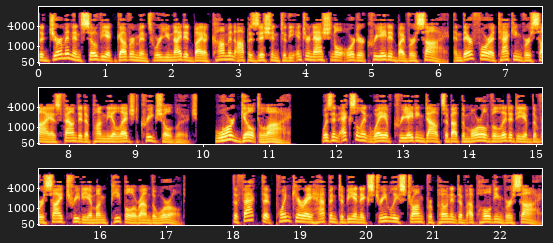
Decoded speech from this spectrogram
The German and Soviet governments were united by a common opposition to the international order created by Versailles, and therefore attacking Versailles as founded upon the alleged Kriegsschuldlüge war guilt lie", was an excellent way of creating doubts about the moral validity of the Versailles Treaty among people around the world. The fact that Poincaré happened to be an extremely strong proponent of upholding Versailles,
